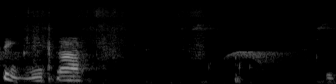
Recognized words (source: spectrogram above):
Tinita. Si.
